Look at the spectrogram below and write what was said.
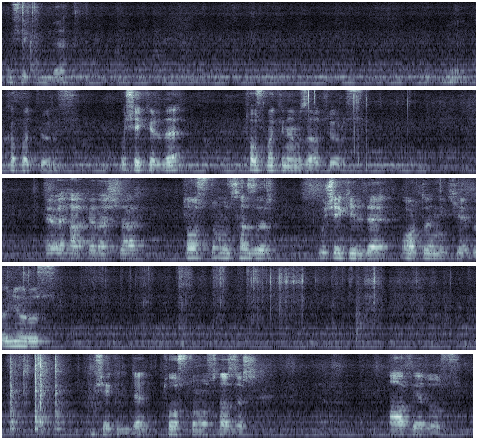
Bu şekilde kapatıyoruz. Bu şekilde tost makinemize atıyoruz. Evet arkadaşlar tostumuz hazır. Bu şekilde ortadan ikiye bölüyoruz. Bu şekilde tostumuz hazır. Afiyet olsun.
